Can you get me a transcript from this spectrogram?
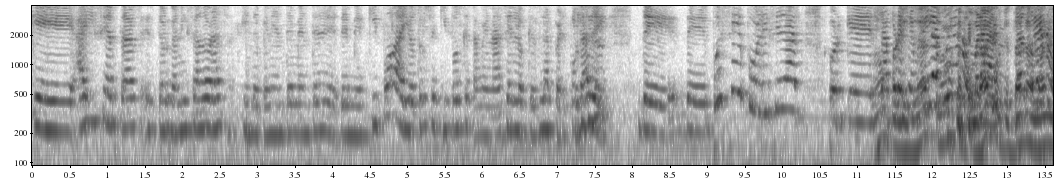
que hay ciertas este, organizadoras, independientemente de, de mi equipo, hay otros equipos que también hacen lo que es la apertura de, ¿Publicidad? de, de, pues sí, publicidad, porque No, está, por ejemplo, y las voy a nombrar, las voy a hablando.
